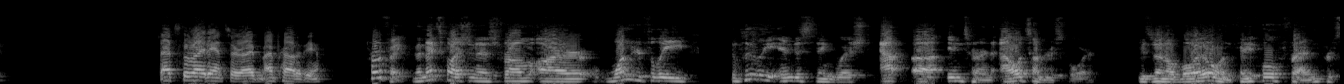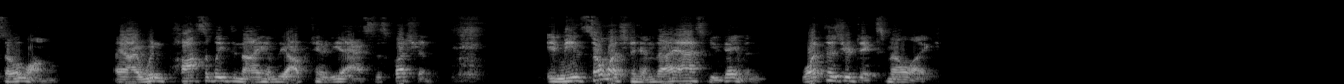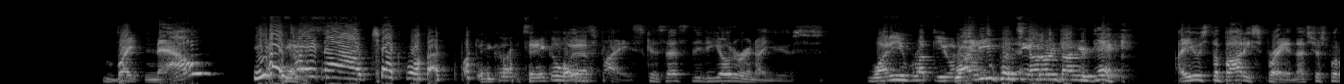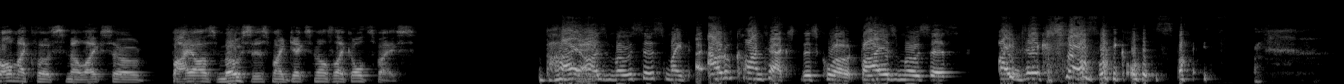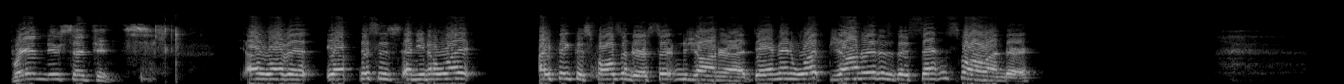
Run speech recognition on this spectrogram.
That's the right answer. I'm, I'm proud of you. Perfect. The next question is from our wonderfully, completely indistinguished uh, intern, Alex underscore, who's been a loyal and faithful friend for so long, and I wouldn't possibly deny him the opportunity to ask this question. It means so much to him that I ask you, Daemon, what does your dick smell like? Right now? Yes, Yes. right now! Check for us! Fucking Take a, Christ. take a Old whiff. Spice, because that's the deodorant I use. Why do you rub deodorant? Why do you put deodorant on your dick? I use the body spray, and that's just what all my clothes smell like. So by osmosis, my dick smells like Old Spice. By osmosis, my out of context, this quote. By osmosis, my dick smells like Old Spice. Brand new sentence. I love it. Yep, this is, and you know what? I think this falls under a certain genre. Daemon, what genre does this sentence fall under?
